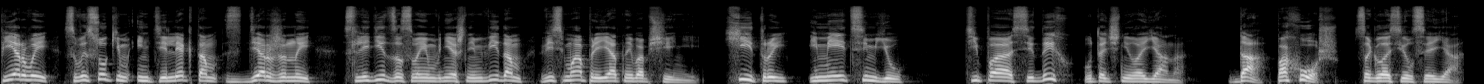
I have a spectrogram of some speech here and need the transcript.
Первый с высоким интеллектом, сдержанный, следит за своим внешним видом, весьма приятный в общении. Хитрый, имеет семью. Типа седых, уточнила Яна. Да, похож, согласился я.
